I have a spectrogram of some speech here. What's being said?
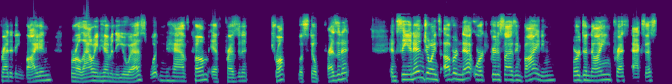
crediting Biden for allowing him in the U.S. wouldn't have come if President Trump was still president. And CNN joins other networks criticizing Biden for denying press access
